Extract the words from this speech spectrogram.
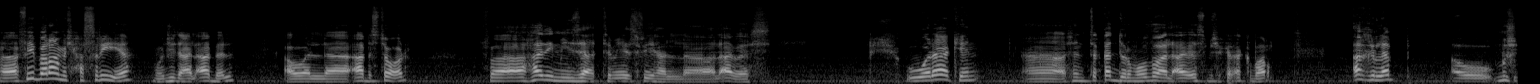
آه في برامج حصرية موجودة على ال Apple أو ال App Store فهذه ميزات تميز فيها ال iOS ولكن آه عشان تقدروا موضوع الاي أو اس بشكل أكبر أغلب أو مش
